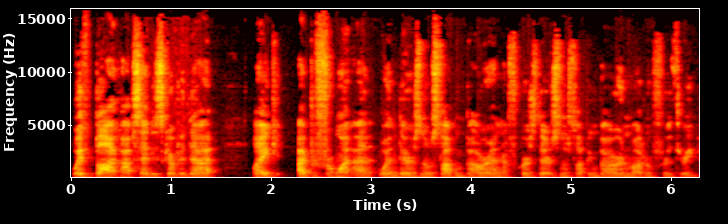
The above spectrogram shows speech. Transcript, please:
with Black Ops I discovered that like I prefer when uh, when there's no stopping power and of course there's no stopping power in Modern Warfare 3,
